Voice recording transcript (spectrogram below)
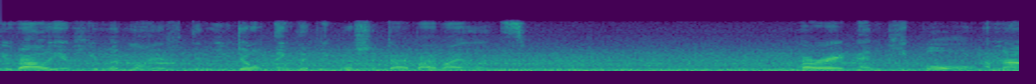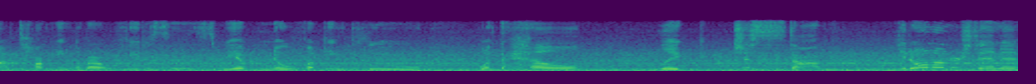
you value human life, then you don't think that people should die by violence. Alright? And people, I'm not talking about fetuses. We have no fucking clue what the hell. Like, just stop. You don't understand it.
